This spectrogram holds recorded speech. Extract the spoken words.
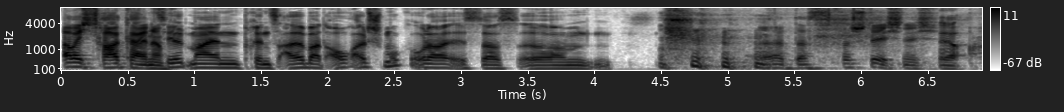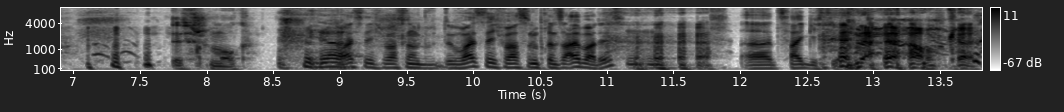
Aber ich trage keine. Zählt mein Prinz Albert auch als Schmuck oder ist das. Ähm, Äh, das verstehe ich nicht. Ja. Ist Schmuck. du, weißt nicht, was ein, du weißt nicht, was ein Prinz Albert ist? äh, Zeige ich dir. Auf keinen-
